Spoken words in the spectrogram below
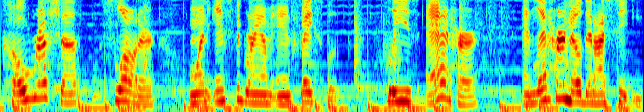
Koresha Slaughter on Instagram and Facebook. Please add her and let her know that I sent you.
